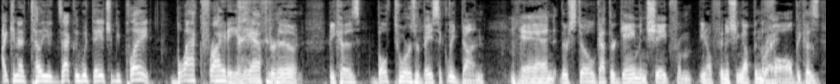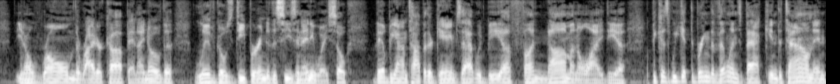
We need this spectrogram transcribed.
I cannot tell you exactly what day it should be played. Black Friday in the afternoon, because both tours are basically done. Mm -hmm. and they're still got their game in shape from you know finishing up in the right. fall because mm -hmm. you know Rome, the Ryder Cup, and I know the LIV goes deeper into the season anyway, so they'll be on top of their games. That would be a phenomenal idea because we get to bring the villains back into town and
